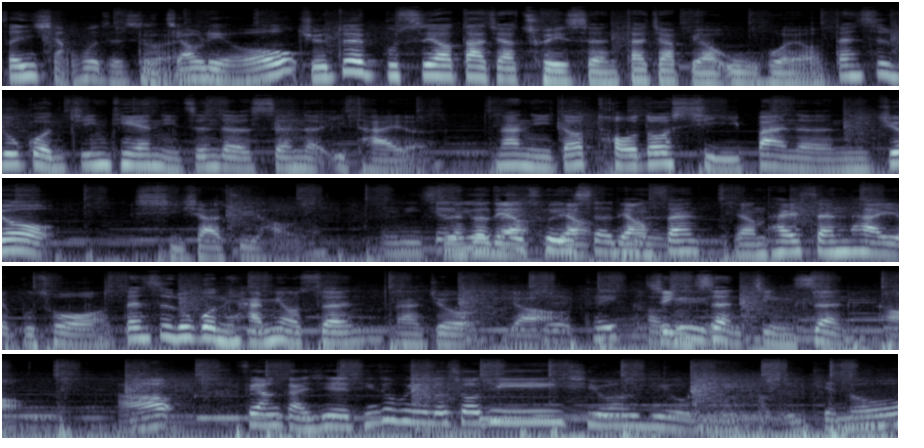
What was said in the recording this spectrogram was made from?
分享，或者是交流。绝对不是要大家催生，大家不要误会哦。但是如果今天你真的生了一胎了，那你的头都洗一半了，你就洗下去好了。你整个两两两三两胎三胎也不错。但是如果你还没有生，那就要谨慎谨慎哈。好，非常感谢听众朋友的收听，希望你有美好的一天哦，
